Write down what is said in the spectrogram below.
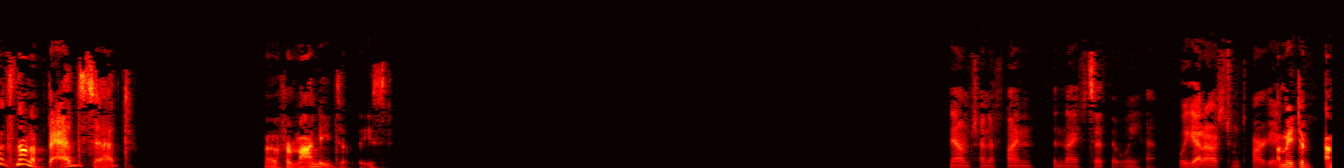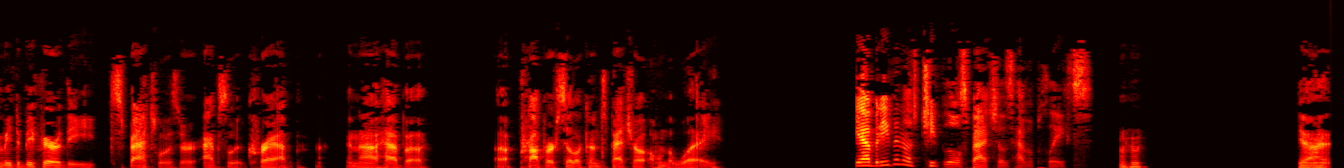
It's not a bad set, uh, for my needs at least. now I'm trying to find the knife set that we have. We got ours from Target. I mean, to I mean to be fair, the spatulas are absolute crap, and I have a, a proper silicone spatula on the way. yeah, but even those cheap little spatulas have a place. Yeah,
